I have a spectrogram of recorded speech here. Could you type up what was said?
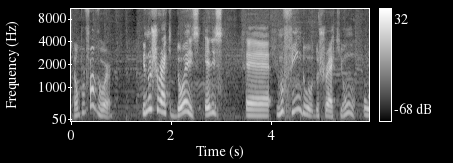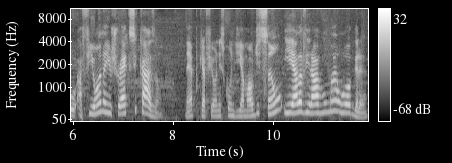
Então, por favor. E no Shrek 2, eles é, no fim do, do Shrek 1, o, a Fiona e o Shrek se casam, né? Porque a Fiona escondia a maldição e ela virava uma ogra,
